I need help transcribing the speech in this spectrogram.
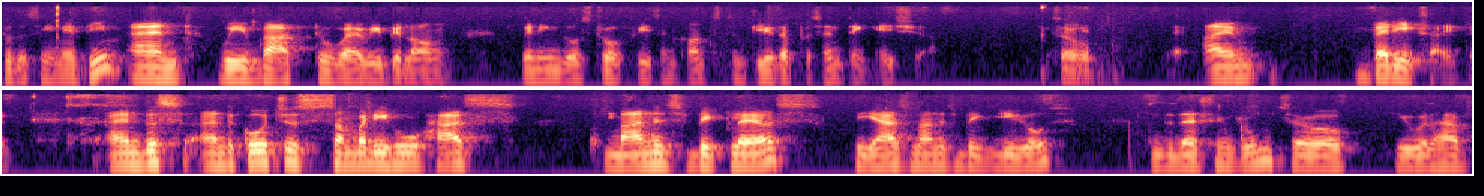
to the senior team, and we back to where we belong, winning those trophies and constantly representing Asia. So I'm very excited and this and the coach is somebody who has managed big players. He has managed big egos in the dressing room, so he will have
